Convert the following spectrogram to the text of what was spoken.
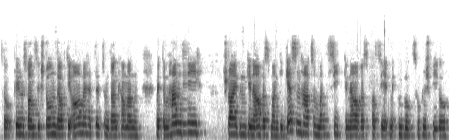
so 24 Stunden auf die Arme hätten und dann kann man mit dem Handy schreiben genau, was man gegessen hat und man sieht genau, was passiert mit dem Blutzuckerspiegel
